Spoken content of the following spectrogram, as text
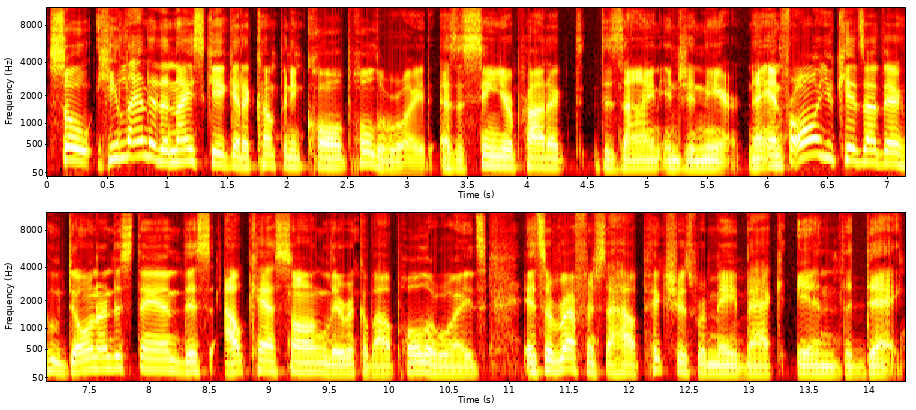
So he landed a nice gig at a company called Polaroid as a senior product design engineer. Now, and for all you kids out there who don't understand this OutKast song lyric about Polaroids, it's a reference to how pictures were made back in the day.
